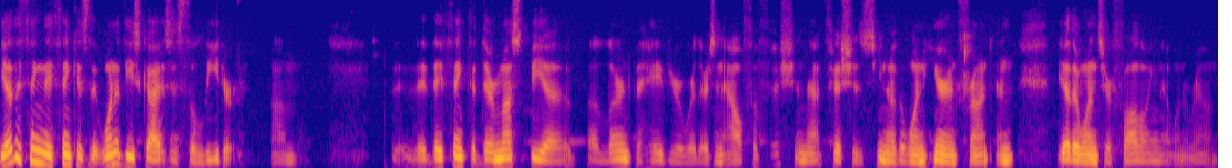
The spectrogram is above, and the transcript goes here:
The other thing they think is that one of these guys is the leader. Um, they, they think that there must be a, a, learned behavior where there's an alpha fish, and that fish is, you know, the one here in front, and the other ones are following that one around.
